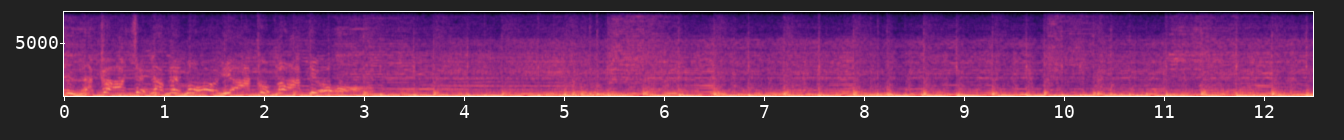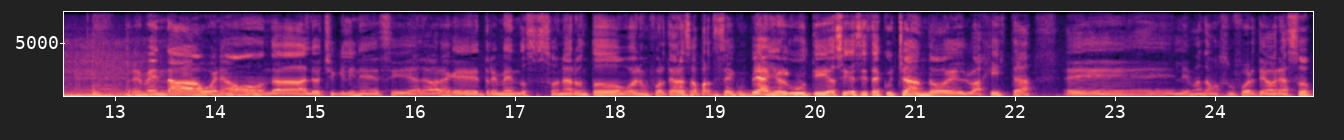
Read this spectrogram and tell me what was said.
En la calle la memoria combatió. Tremenda buena onda, los chiquilines de Sidia, la verdad que tremendo, se sonaron todo. Bueno, un fuerte abrazo. Aparte es el cumpleaños el Guti, así que si está escuchando el bajista, eh, le mandamos un fuerte abrazo.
